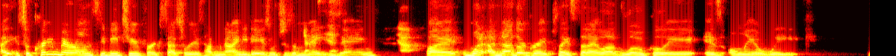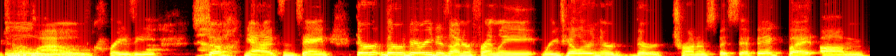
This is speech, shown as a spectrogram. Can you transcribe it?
I, so Crate and Barrel and CB2 for accessories have 90 days, which is amazing. Yeah. But what another great place that I love locally is only a week. Which is Ooh. wow, crazy. So yeah, it's insane. They're they're a very designer friendly retailer and they're they're Toronto specific, but um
